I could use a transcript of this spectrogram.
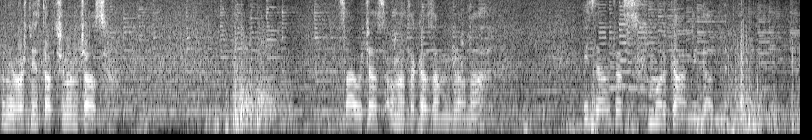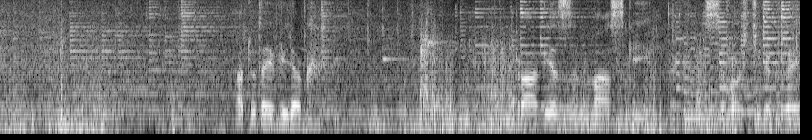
ponieważ nie starczy nam czasu. Cały czas ona taka zamglona i cały czas z chmurkami nad nią. A tutaj widok prawie z Maski, takiej miejscowości, do której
